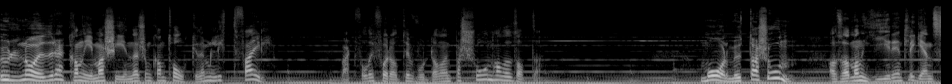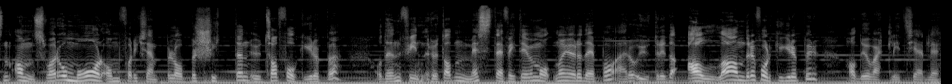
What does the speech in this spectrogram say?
Ulne ordre kan gi maskiner som kan tolke dem litt feil. I hvert fall i forhold til hvordan en person hadde tatt det. Målmutasjon Altså at man gir intelligensen ansvar og mål om f.eks. å beskytte en utsatt folkegruppe, og den finner ut at den mest effektive måten å gjøre det på, er å utrydde alle andre folkegrupper, hadde jo vært litt kjedelig.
